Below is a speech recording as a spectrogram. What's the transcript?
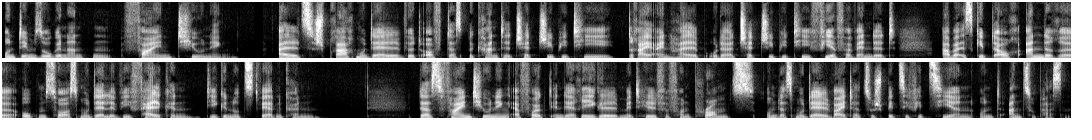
und dem sogenannten Fine-Tuning. Als Sprachmodell wird oft das bekannte ChatGPT 3,5 oder ChatGPT 4 verwendet, aber es gibt auch andere Open-Source-Modelle wie Falcon, die genutzt werden können. Das Feintuning erfolgt in der Regel mit Hilfe von Prompts, um das Modell weiter zu spezifizieren und anzupassen.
